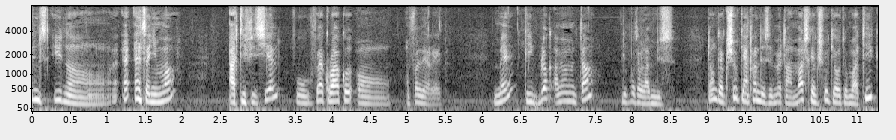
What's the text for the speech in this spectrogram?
une, une, un, un saignement artificiel pour faire croire qu'on on fait les règles. Mais qui bloque en même temps l'hypothalamus. Donc quelque chose qui est en train de se mettre en marche, quelque chose qui est automatique.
